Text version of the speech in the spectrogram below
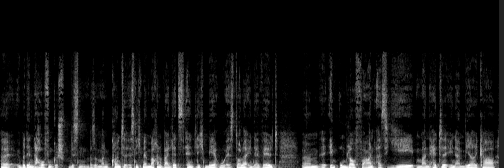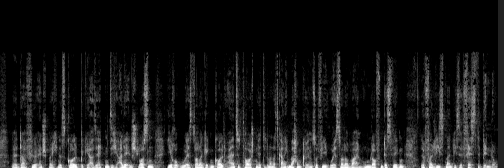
äh, über den Haufen geschmissen. Also man konnte es nicht mehr machen, weil letztendlich mehr US-Dollar in der Welt ähm, im Umlauf waren, als je man hätte in Amerika äh, dafür entsprechendes Gold begehrt. Also hätten sich alle entschlossen, ihre US-Dollar gegen Gold einzutauschen, hätte man das gar nicht machen können. So viel US-Dollar war im Umlauf und deswegen äh, verließ man diese feste Bindung.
